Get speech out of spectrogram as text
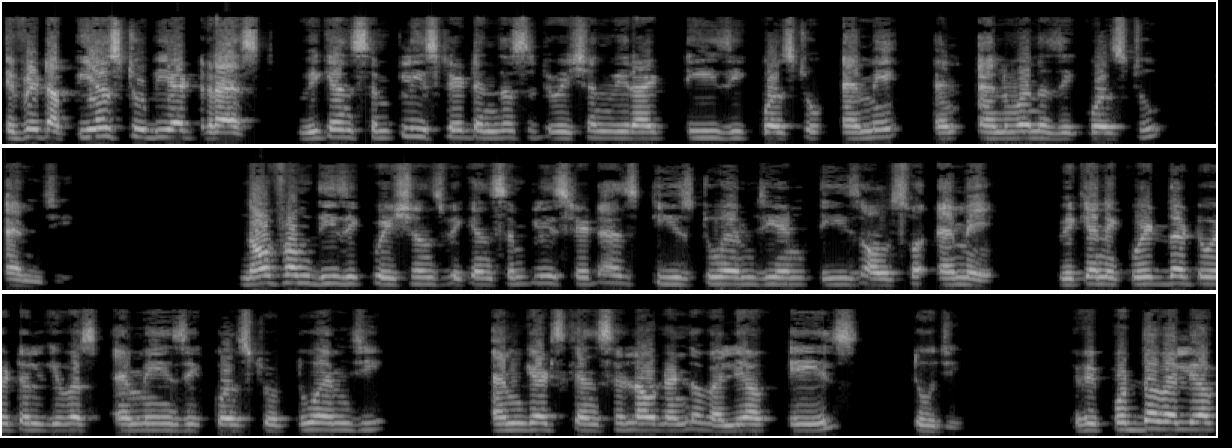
if it appears to be at rest, we can simply state in this situation we write T is equals to MA and N1 is equals to mg. Now from these equations we can simply state as T is 2 mg and T is also MA. We can equate the two, it will give us MA is equals to 2 mg, M gets cancelled out and the value of A is 2g. If we put the value of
